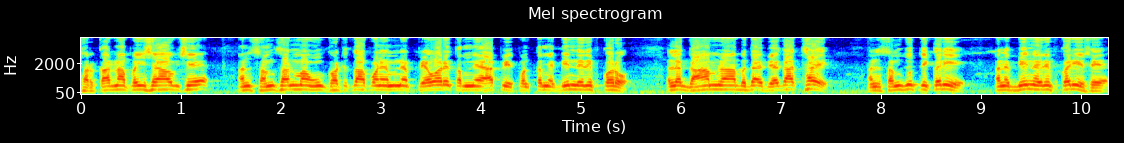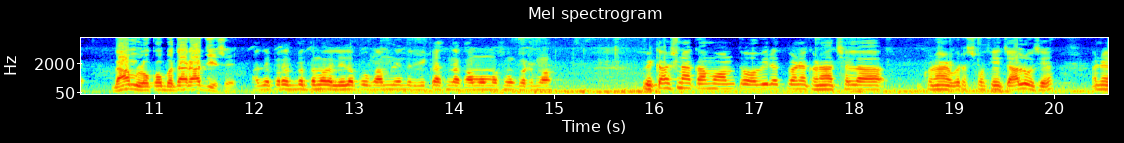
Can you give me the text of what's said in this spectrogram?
સરકારના પૈસા આવશે અને સમસાનમાં હું ઘટતા પણ એમને પેવરે તમને આપીશ પણ તમે બિનહરીફ કરો. એટલે ગામના બધા ભેગા થઈ અને સમજૂતી કરી અને બિનહરીફ કરી છે. ગામ લોકો બધા રાજી છે. આજે પરતભાઈ તમારા લીલાપુર ગામની અંદર વિકાસના કામોમાં શું ઘટમાં? વિકાસના કામો આમ તો અવિરતપણે ઘણા છેલ્લા ઘણા વર્ષોથી ચાલુ છે. અને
